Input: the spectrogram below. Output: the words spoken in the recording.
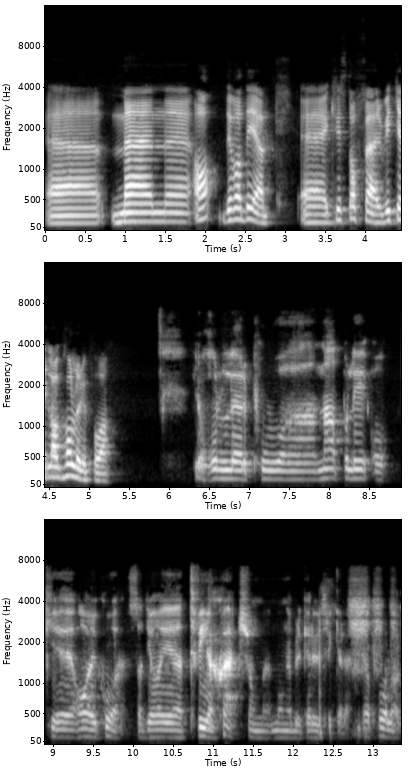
Eh, men eh, ja, det var det. Kristoffer, vilket lag håller du på? Jag håller på Napoli och AIK. Så att jag är tvestjärt som många brukar uttrycka det. Jag har två lag.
